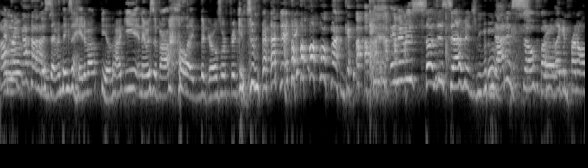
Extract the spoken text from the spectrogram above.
Oh and my god. The seven things I hate about field hockey, and it was about how like the girls were freaking dramatic, oh my god. and it was such a savage move. That is so funny. Bro. Like in front of all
